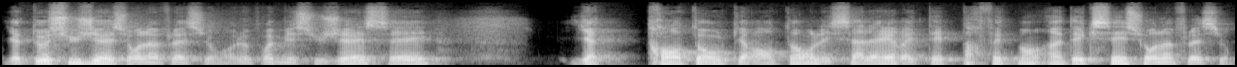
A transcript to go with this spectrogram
il y a deux sujets sur l'inflation. Le premier sujet, c'est il y a 30 ans ou 40 ans, les salaires étaient parfaitement indexés sur l'inflation.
